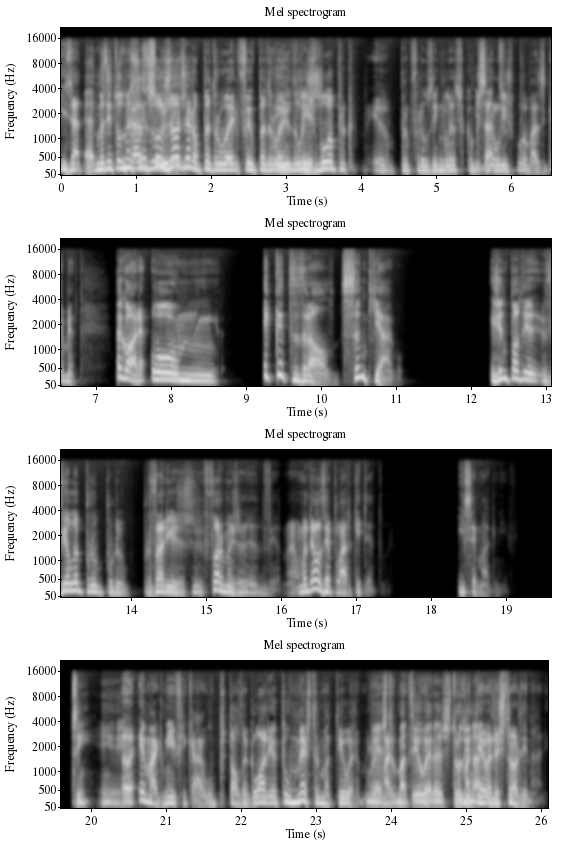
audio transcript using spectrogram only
Exato. Eh, mas em todo Mas caso. São Jorge era o padroeiro, foi o padroeiro de Inglês. Lisboa, porque, porque foram os ingleses que conquistaram. Lisboa, basicamente. Agora, o, a Catedral de Santiago, a gente pode vê-la por, por, por várias formas de ver. é? Uma delas é pela arquitetura. Isso é magnífico. Sim, eh, É magnífica. O Portal da Glória, aquele mestre Mateu era o mestre magnífico. Mateu era extraordinário. Mateu era extraordinário.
